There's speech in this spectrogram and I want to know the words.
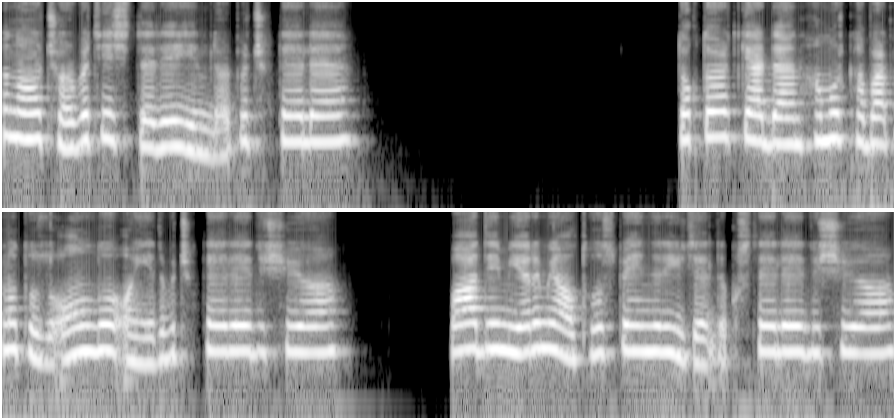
Knorr çorba çeşitleri 24,5 TL. Doktor Oetker'den hamur kabartma tozu 10'lu 17,5 TL'ye düşüyor. Badem yarım yağ toz peyniri 159 TL'ye düşüyor.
